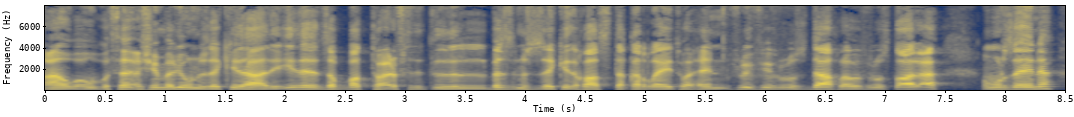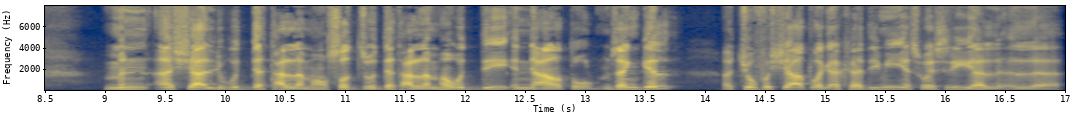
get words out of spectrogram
و 22 مليون وزي كذا هذه. إذا زبطت وعرفت ال business زي كذا خلاص استقريت والحين في فلوس داخلة وفي فلوس طالعة أمور زينة. من الاشياء اللي ودي أتعلمها وصدق ودي أتعلمها ودي إني على طول مزنقل. تشوف وش أطلق أكاديمية سويسرية لل-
